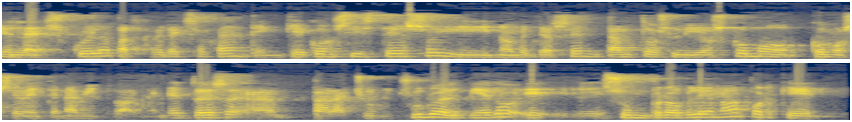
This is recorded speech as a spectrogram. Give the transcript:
en la escuela para saber exactamente en qué consiste eso y no meterse en tantos líos como, como se meten habitualmente. Entonces, para Churuchuru el miedo es un problema porque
